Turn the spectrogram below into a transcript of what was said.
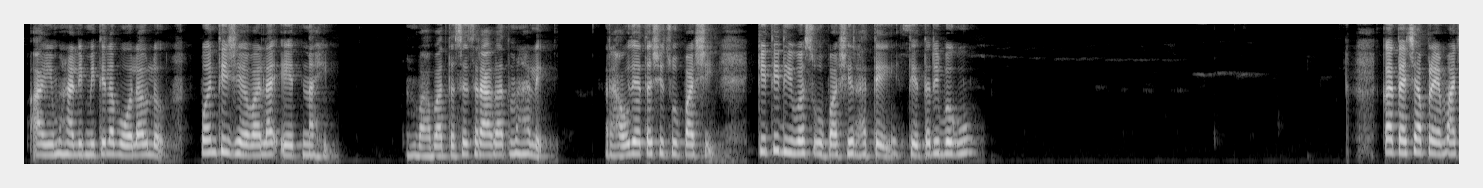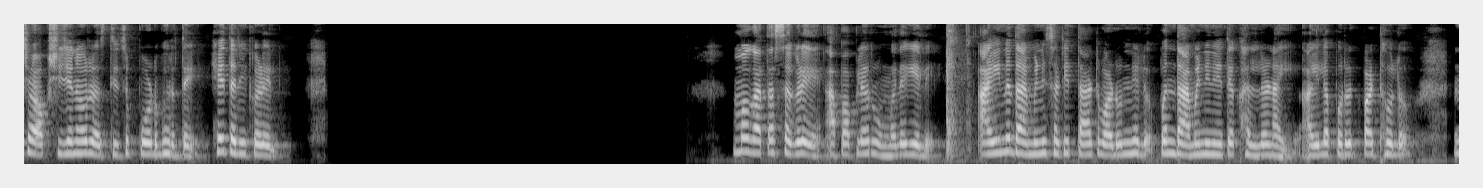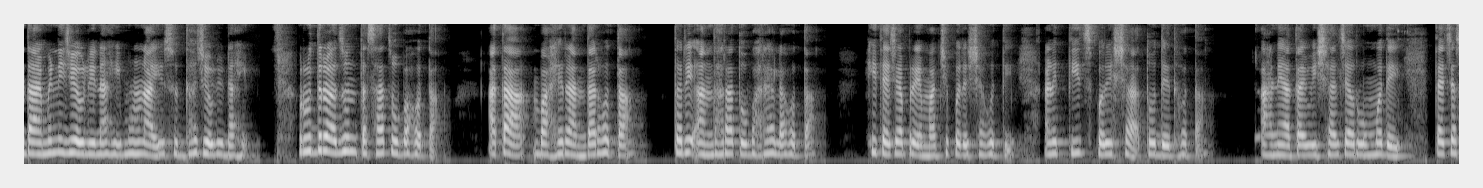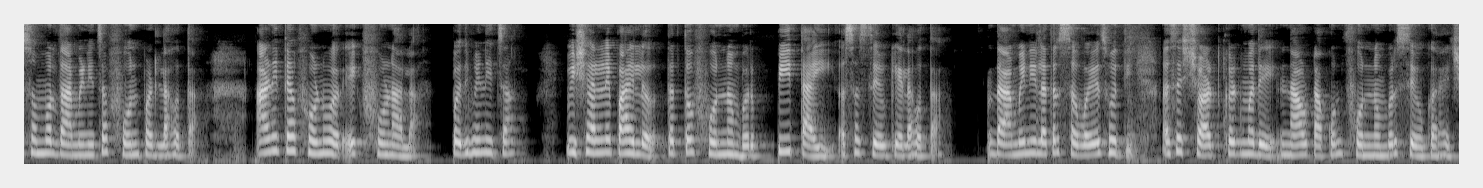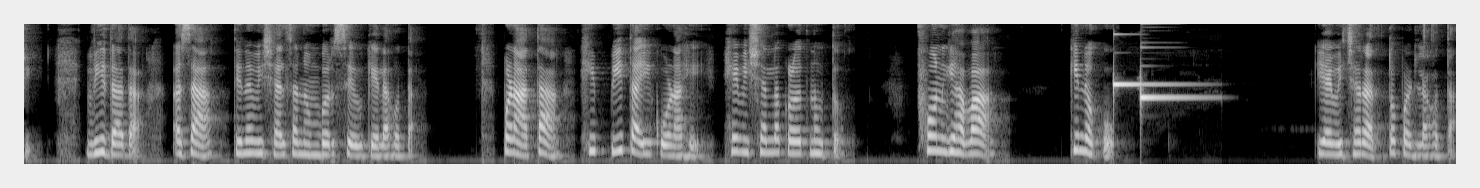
आई म्हणाली मी तिला बोलावलं पण ती जेवायला येत नाही. बाबा तसेच रागात म्हणाले राहू द्या तशीच उपाशी. किती दिवस उपाशी राहते ते तरी बघू. का त्याच्या प्रेमाच्या ऑक्सिजनवरच तिचं पोट भरते हे तरी कळेल. मग आता सगळे आपापल्या रूममध्ये गेले. आईनं दामिनीसाठी ताट वाढून नेलं पण दामिनीने ते खाल्लं नाही. आईला परत पाठवलं. दामिनी जेवली नाही म्हणून आईसुद्धा जेवली नाही. रुद्र अजून तसाच उभा होता. आता बाहेर अंधार होता तरी अंधारात उभा राहिला होता. ही त्याच्या प्रेमाची परीक्षा होती आणि तीच परीक्षा तो देत होता. आणि आता विशालच्या रूममध्ये त्याच्यासमोर दामिनीचा फोन पडला होता. आणि त्या फोनवर एक फोन आला. पद्मिनीचा. विशालने पाहिलं तर तो फोन नंबर पी ताई असा सेव्ह केला होता. दामिनीला तर सवयच होती असे शॉर्टकटमध्ये नाव टाकून फोन नंबर सेव्ह करायची. व्ही दादा असा तिनं विशालचा नंबर सेव्ह केला होता. पण आता ही पी ताई कोण आहे हे विशालला कळत नव्हतं. फोन घ्यावा की नको? या विचारात तो पडला होता.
